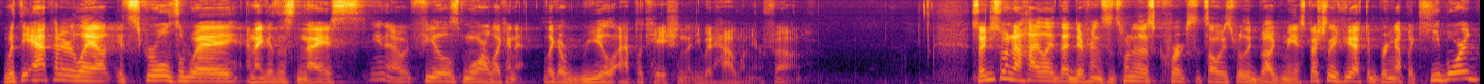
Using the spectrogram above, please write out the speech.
With the app header layout, it scrolls away, and I get this nice, you know, it feels more like, an, like a real application that you would have on your phone. So I just want to highlight that difference. It's one of those quirks that's always really bugged me, especially if you have to bring up a keyboard.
